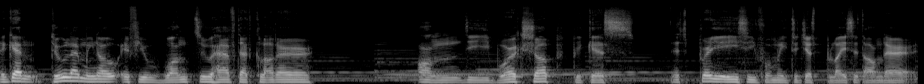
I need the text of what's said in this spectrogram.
Again, do let me know if you want to have that clutter on the workshop because it's pretty easy for me to just place it on there.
